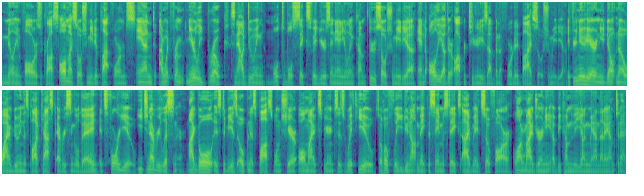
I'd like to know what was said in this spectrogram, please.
million followers across all my social media platforms. And I went from nearly broke to now doing multiple six figures in annual income through social media and all the other opportunities I've been afforded by social media. If you're new here and you don't know why I'm doing this podcast every single day, it's for you, each and every listener. My goal is to be as open as possible and share all my experiences with you. So hopefully you do not make the same mistakes I've made so far along my journey of becoming the young man that I am today.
